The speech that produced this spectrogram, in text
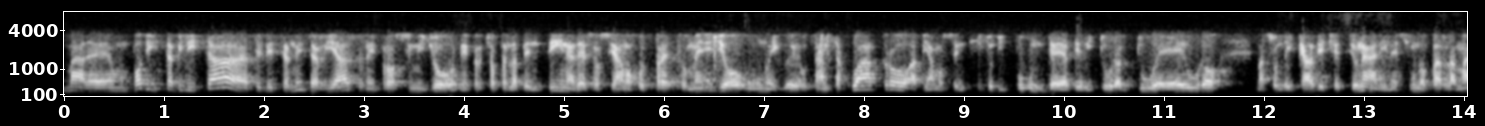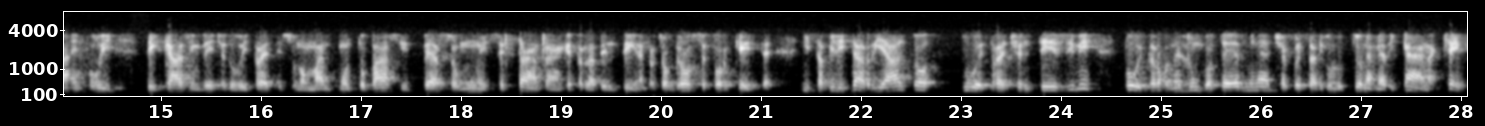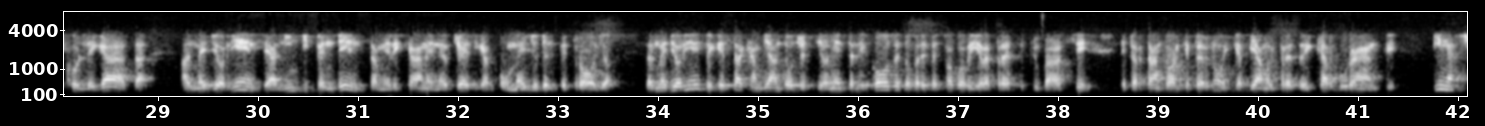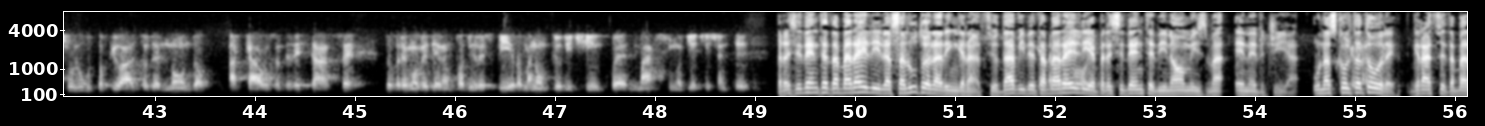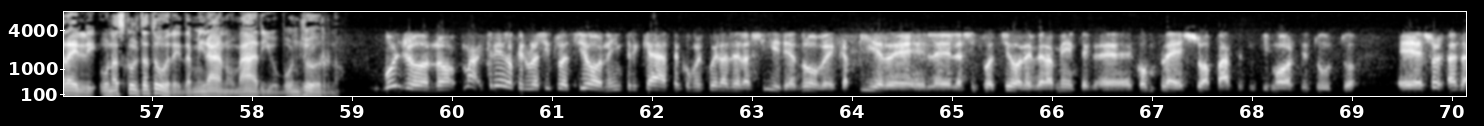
Ma eh, un po' di instabilità tendenzialmente al rialzo nei prossimi giorni, perciò per la benzina adesso siamo col prezzo medio 1,84, abbiamo sentito di punte addirittura 2 euro ma sono dei casi eccezionali, nessuno parla mai poi dei casi invece dove i prezzi sono molto bassi verso 1,70 anche per la benzina, perciò grosse forchette, instabilità al rialto 2-3 centesimi, poi però nel lungo termine c'è questa rivoluzione americana che è collegata al Medio Oriente, all'indipendenza americana energetica, o meglio del petrolio dal Medio Oriente che sta cambiando oggettivamente le cose, dovrebbe favorire prezzi più bassi e pertanto anche per noi che abbiamo il prezzo dei carburanti in assoluto più alto del mondo a causa delle tasse, dovremo vedere un po' di respiro, ma non più di 5, massimo 10 centesimi. Presidente Tabarelli, la saluto e la ringrazio. Davide grazie Tabarelli è presidente di Nomisma Energia. Un ascoltatore, grazie. grazie Tabarelli, un ascoltatore da Milano, Mario, buongiorno. Buongiorno, ma credo che in una situazione intricata come quella della Siria, dove capire le, la situazione è veramente eh, complesso, a parte tutti i morti e tutto, eh,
